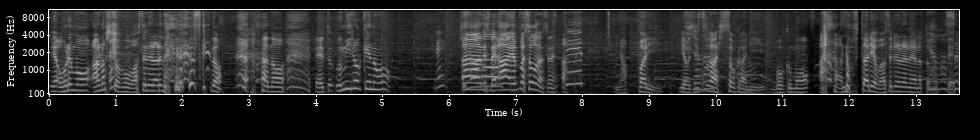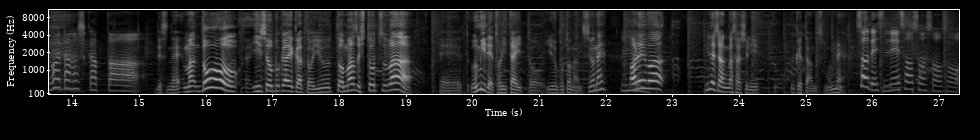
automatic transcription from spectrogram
いや俺もあの人もう忘れられないんですけど。あのえっ、と海ロケのねああですね。あーやっぱりそうなんですね。あやっぱりいや実は密かに僕もああの二人は忘れられないなと思って。すごい楽しかった。ですね。まあどう印象深いかというとまず一つは、えーと海で撮りたいということなんですよね、うん。あれはみなちゃんが最初に受けたんですもんね。そうですね。そうそうそうそ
